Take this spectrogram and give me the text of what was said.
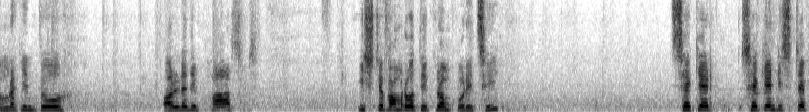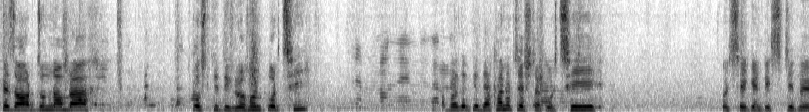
আমরা কিন্তু অলরেডি ফার্স্ট স্টেপ আমরা অতিক্রম করেছি। সেকেন্ড সেকেন্ড স্টেপে যাওয়ার জন্য আমরা প্রস্তুতি গ্রহণ করছি। আপনাদেরকে দেখানোর চেষ্টা করছি। ওই সেকেন্ড স্টেপে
